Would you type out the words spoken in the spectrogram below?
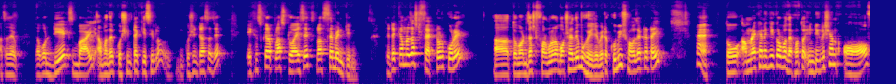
আচ্ছা যাক তারপর ডিএক্স বাই আমাদের কোশ্চিনটা কী ছিল? কোশ্চিনটা আছে যে x square plus twice x plus seventeen তো এটাকে আমরা জাস্ট ফ্যাক্টর করে তোমার জাস্ট ফর্মুলা বসায় দেবো, হয়ে যাবে। এটা খুবই সহজ একটা টাইপ হ্যাঁ? তো আমরা এখানে কী করব? দেখো তো integration of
